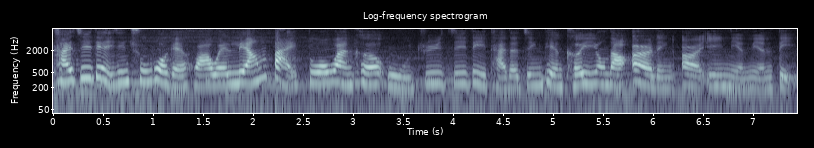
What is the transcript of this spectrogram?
台积电已经出货给华为两百多万颗五 G 基地台的晶片，可以用到二零二一年年底。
